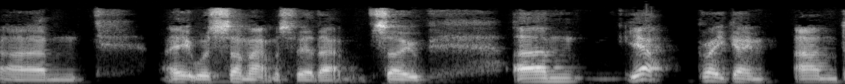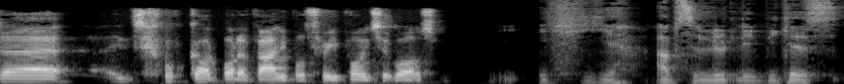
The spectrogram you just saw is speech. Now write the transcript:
Um, it was some atmosphere that. So, um, yeah, great game, and uh, oh God, what a valuable three points it was. Yeah, absolutely. Because,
